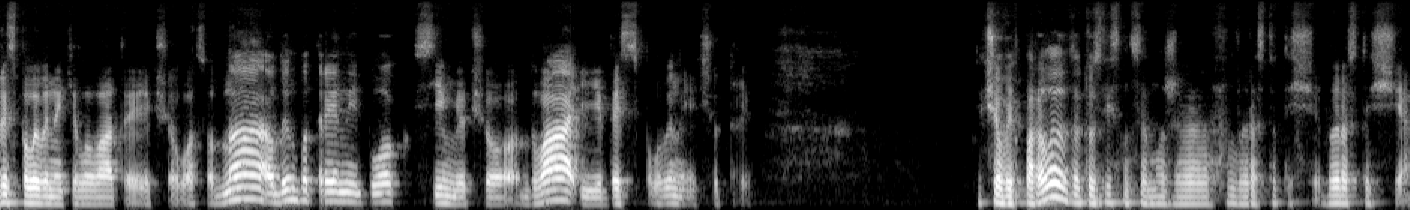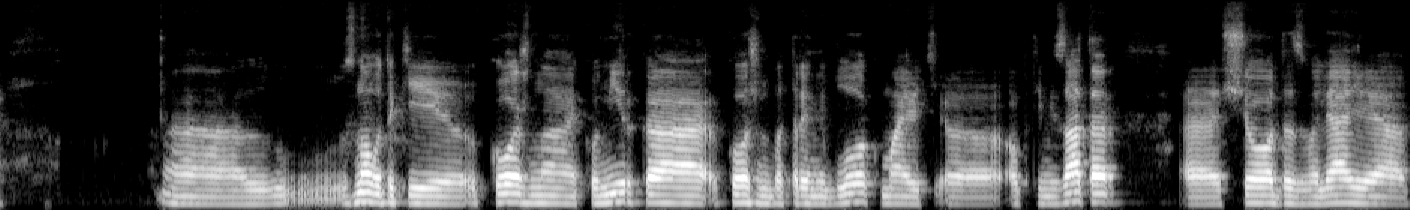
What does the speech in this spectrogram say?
3,5 кВт, якщо у вас одна, один батарейний блок, 7, якщо два, і 10,5, якщо три. Якщо ви їх паралелите, то звісно це може вирости ще. Вирости ще. Е, Знову таки, кожна комірка, кожен батарейний блок мають е, оптимізатор, що дозволяє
